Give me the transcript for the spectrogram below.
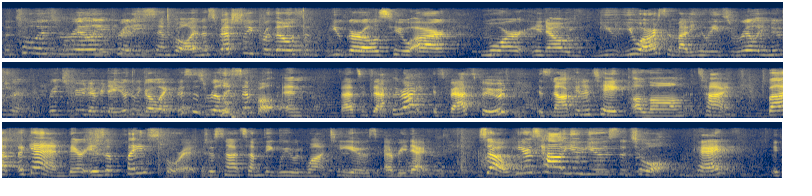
The tool is really pretty simple, and especially for those of you girls who are more, you know, you, you are somebody who eats really nutrient rich food every day. You're going to go like, this is really simple. And that's exactly right. It's fast food. It's not going to take a long time. But again, there is a place for it, just not something we would want to use every day. So here's how you use the tool, okay? You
